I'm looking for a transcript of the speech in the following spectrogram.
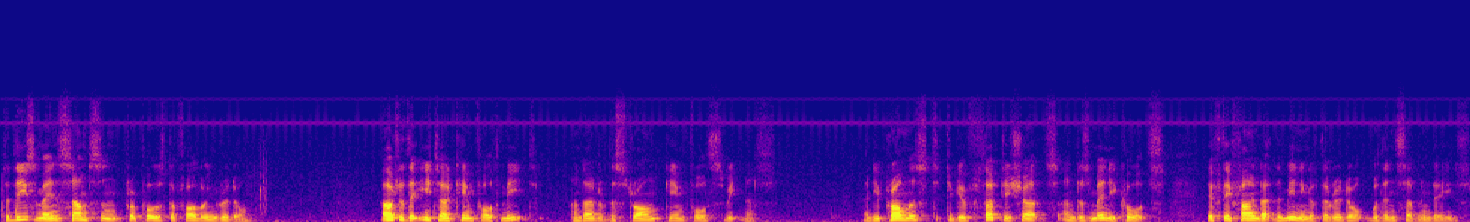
To these men Samson proposed the following riddle Out of the eater came forth meat, and out of the strong came forth sweetness and he promised to give thirty shirts and as many coats if they found out the meaning of the riddle within seven days.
